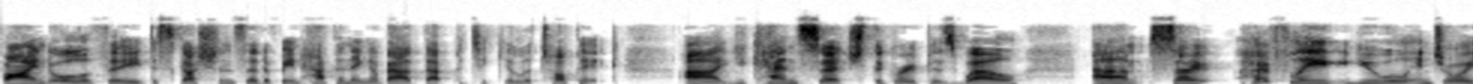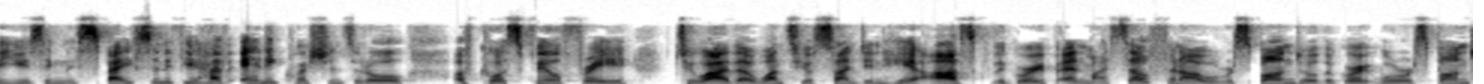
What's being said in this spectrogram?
find all of the discussions that have been happening about that particular topic. Uh, you can search the group as well. Um, so hopefully you will enjoy using this space. And if you have any questions at all, of course, feel free to either, once you're signed in here, ask the group and myself, and I will respond, or the group will respond.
